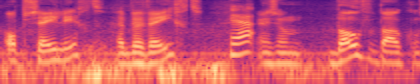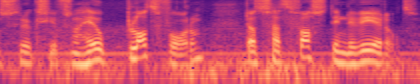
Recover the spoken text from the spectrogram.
op zee ligt. Het beweegt. Ja. En zo'n bovenbouwconstructie of zo'n heel platform... dat staat vast in de wereld.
